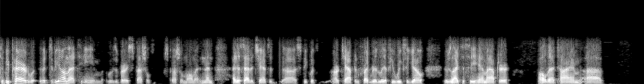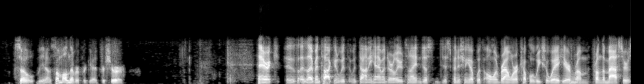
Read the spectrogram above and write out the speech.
to be paired to be on that team was a very special special moment and then i just had a chance to uh, speak with our captain fred ridley a few weeks ago it was nice to see him after all that time uh, so you know some i'll never forget for sure Eric, as, as, I've been talking with, with Donnie Hammond earlier tonight, and just just finishing up with Olin Browne, we're a couple of weeks away here mm-hmm. from from the Masters.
